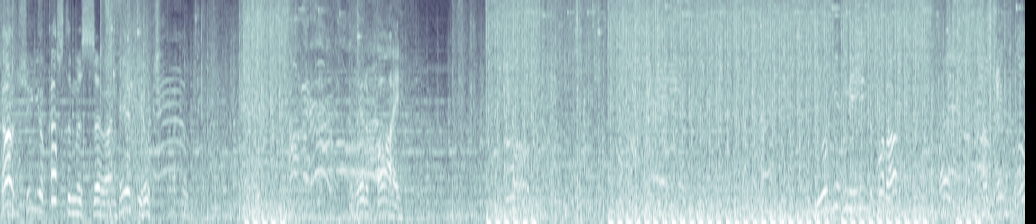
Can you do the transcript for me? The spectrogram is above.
Don't shoot your customers, sir. I'm here for your child. I'm here to buy. You'll give me the product. I'm. I just know.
